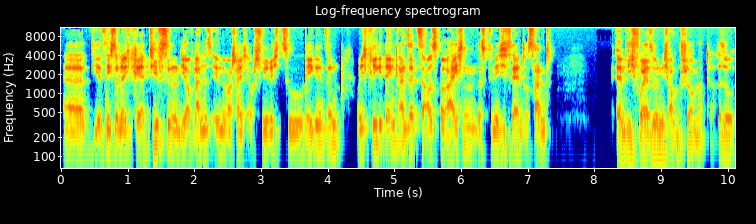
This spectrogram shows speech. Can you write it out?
äh, die jetzt nicht sonderlich kreativ sind und die auf Landesebene wahrscheinlich auch schwierig zu regeln sind. Und ich kriege Denkansätze aus Bereichen, das finde ich sehr interessant, ähm, die ich vorher so nicht auf dem Schirm hatte. Also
